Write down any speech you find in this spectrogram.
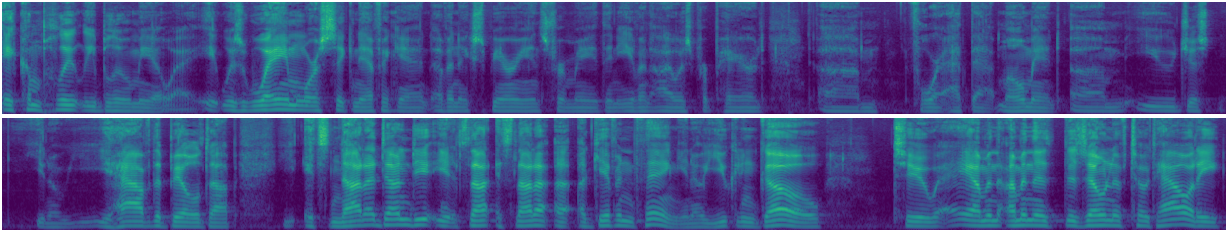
it completely blew me away. It was way more significant of an experience for me than even I was prepared um, for at that moment. Um, you just you know you have the build up. It's not a done deal. It's not it's not a, a given thing. You know you can go to hey I'm in I'm in the, the zone of totality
